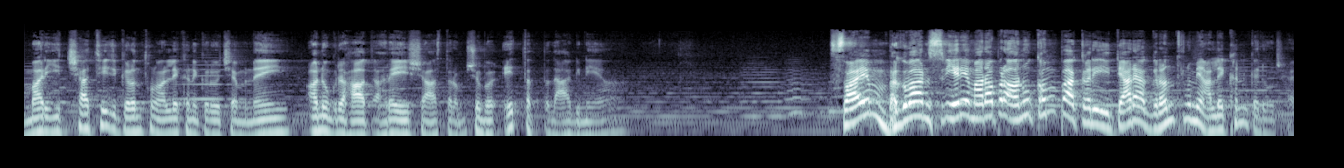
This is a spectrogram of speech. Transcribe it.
મારી ઈચ્છાથી જ ગ્રંથોનું આલેખન કર્યું છે એમ નહીં. અનુગ્રહાત હરે શાસ્ત્રમ. શુભ એ તત્તદાજ્ઞા સ્વયં ભગવાન શ્રી હરે મારા પર અનુકંપા કરી. ત્યારે આ ગ્રંથનું મેં આલેખન કર્યું છે.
